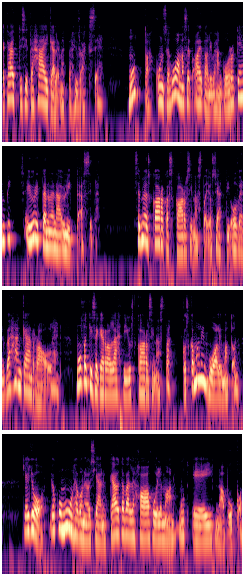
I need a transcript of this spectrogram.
ja käytti sitä häikäilemättä hyväkseen. Mutta kun se huomasi, että aita oli vähän korkeampi, se ei yrittänyt enää ylittää sitä. Se myös karkas karsinasta, jos jätti oven vähänkään raolleen. Multakin se kerran lähti just karsinasta, koska mä olin huolimaton. Ja joo, joku muu hevonen olisi jäänyt käytävälle haahuilemaan, mut ei Nabuko.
